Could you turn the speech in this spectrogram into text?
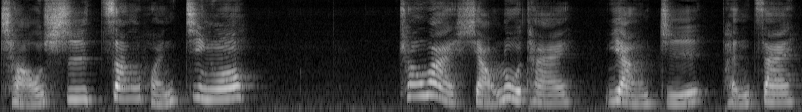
潮湿脏环境哦。窗外小露台养殖盆栽，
